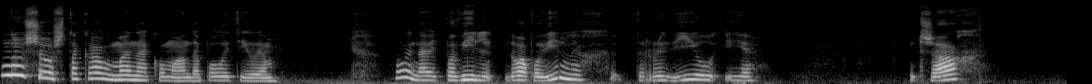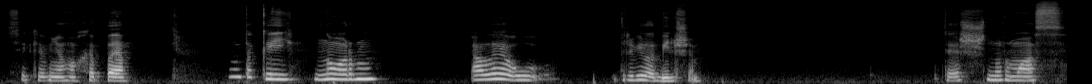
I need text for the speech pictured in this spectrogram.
Ну що ж, така в мене команда. Полетіли. Ой, навіть повіль... два повільних, тривіл і джах. Скільки в нього ХП. Ну, такий норм. Але у тривіла більше. Теж нормас.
